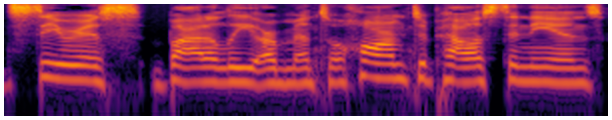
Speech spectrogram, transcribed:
serious bodily or mental harm to Palestinians,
